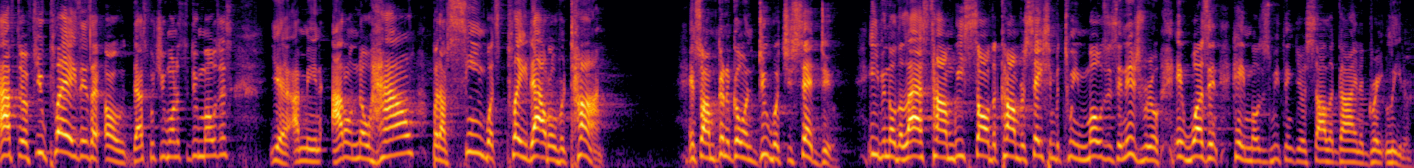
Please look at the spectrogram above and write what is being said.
after a few plagues, they like, oh, that's what you want us to do, Moses? Yeah, I mean, I don't know how, but I've seen what's played out over time. And so I'm gonna go and do what you said do. Even though the last time we saw the conversation between Moses and Israel, it wasn't, hey, Moses, we think you're a solid guy and a great leader.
